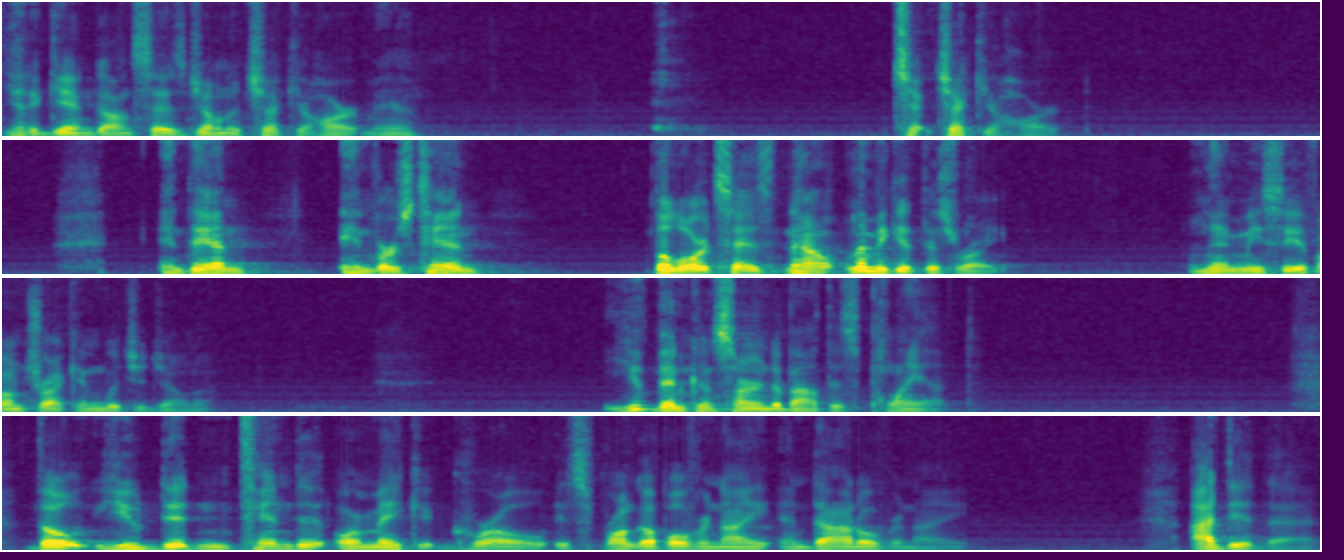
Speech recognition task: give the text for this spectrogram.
Yet again, God says, Jonah, check your heart, man. Check, check your heart. And then in verse 10, the Lord says, Now, let me get this right. Let me see if I'm tracking with you, Jonah. You've been concerned about this plant. Though you didn't tend it or make it grow, it sprung up overnight and died overnight. I did that.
